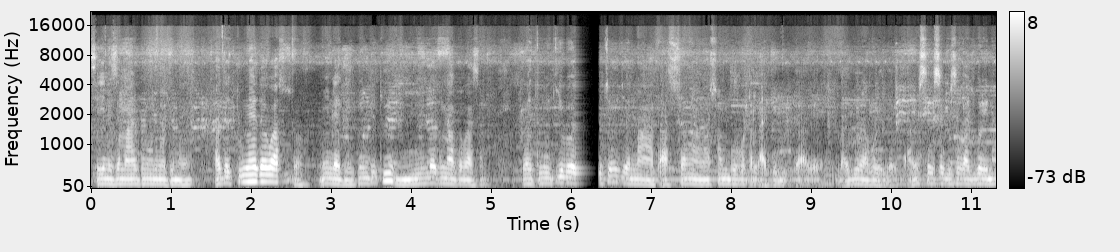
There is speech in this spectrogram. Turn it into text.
সেই জিনিসে মায়ের কোনো অনুমতি নেই। হয়তো তুমি হয়তো বাসছো মেয়েটাকে কিন্তু কি মেয়েটা তোমাকে বাসে এবার তুমি কী বলছো যে, না, তার সঙ্গে আমার সম্পর্কটা লাগিয়ে দিতে হবে বা জোড়া করে দেবে। আমি সেই সব বিষয়ে কাজ করি না।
